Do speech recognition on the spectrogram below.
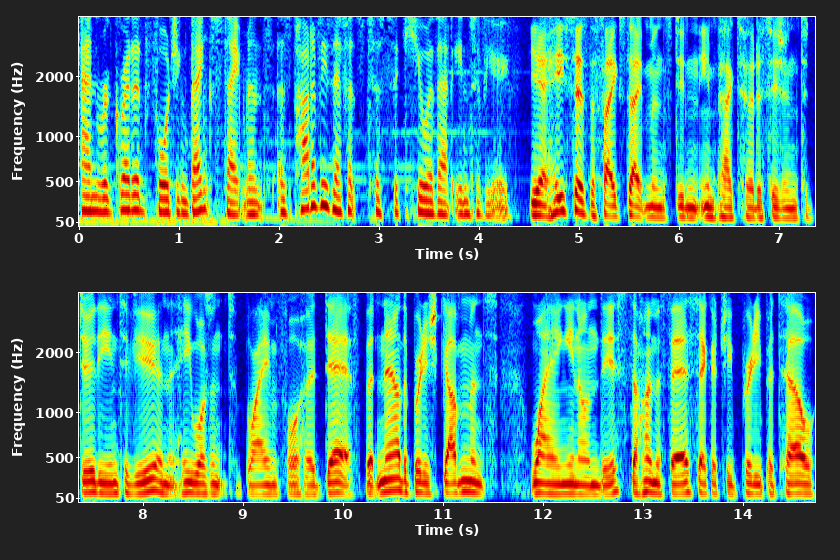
and regretted forging bank statements as part of his efforts to secure that interview. Yeah, he says the fake statements didn't impact her decision to do the interview and that he wasn't to blame for her death. But now the British government's weighing in on this. The Home Affairs Secretary, Priti Patel,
